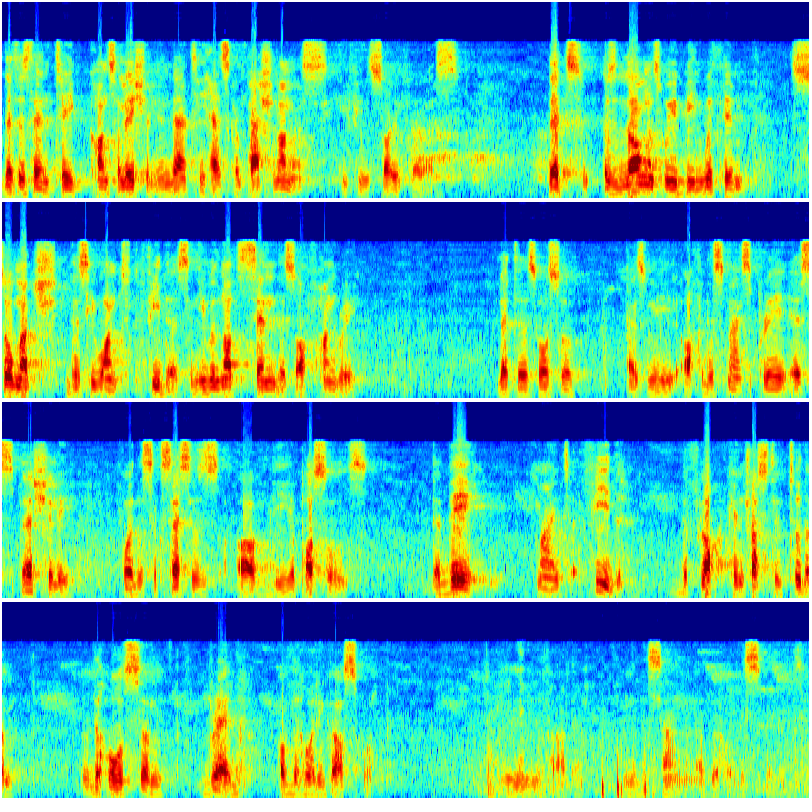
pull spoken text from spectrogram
Let us then take consolation in that He has compassion on us. He feels sorry for us. That as long as we've been with Him, so much does He want to feed us, and He will not send us off hungry. Let us also, as we offer this Mass, pray especially for the successors of the apostles, that they might feed the flock entrusted to them with the wholesome bread of the Holy Gospel. In the name of the Father, and of the Son, and of the Holy Spirit.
